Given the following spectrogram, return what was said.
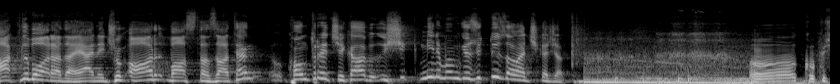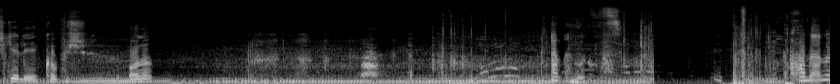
Haklı bu arada yani çok ağır vasıta zaten. Kontrol edecek abi. Işık minimum gözüktüğü zaman çıkacaksın. Oo kopuş geliyor kopuş. Oğlum. Ananı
